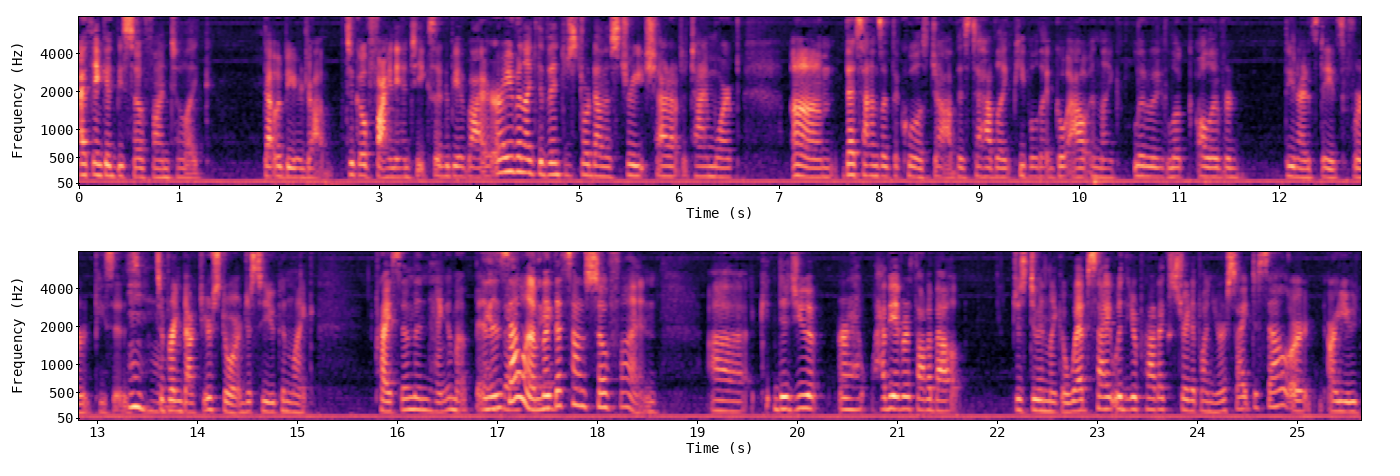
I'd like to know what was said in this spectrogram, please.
I think it'd be so fun to like. That would be your job to go find antiques, or to be a buyer, or even like the vintage store down the street. Shout out to Time Warp. Um, that sounds like the coolest job is to have like people that go out and like literally look all over the United States for pieces Mm-hmm. to bring back to your store, just so you can like price them and hang them up and then sell them. Like that sounds so fun. Uh, did you or have you ever thought about just doing like a website with your products straight up on your site to sell, or are you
